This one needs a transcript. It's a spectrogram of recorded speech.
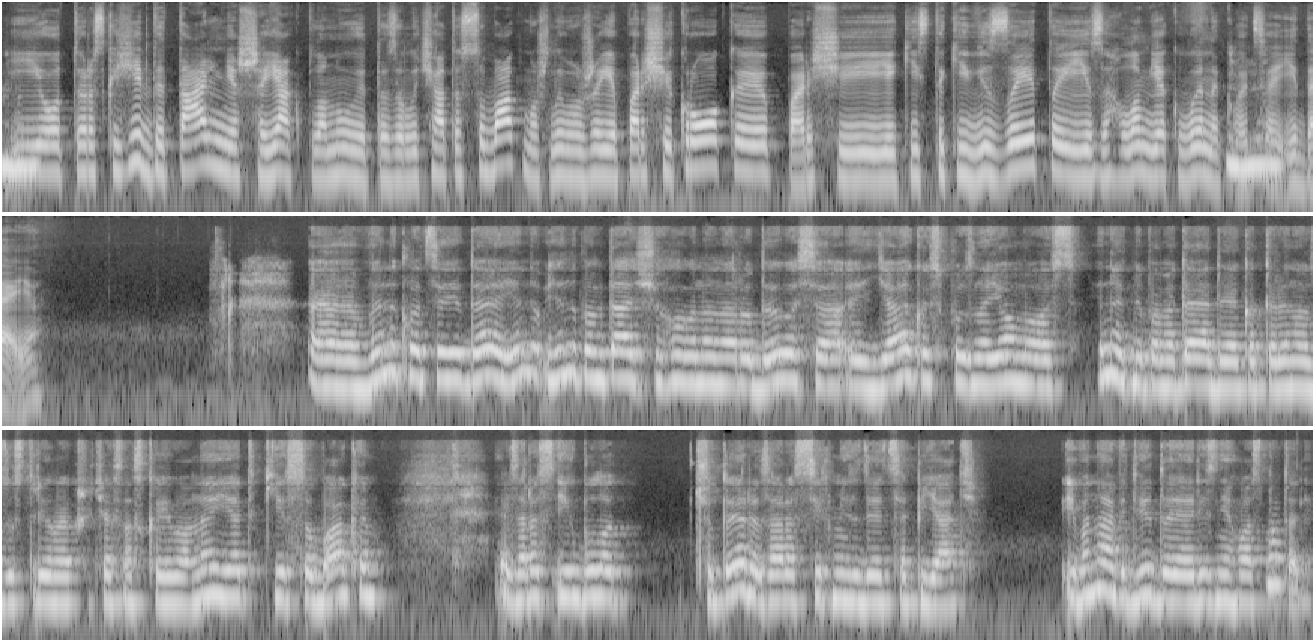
і от розкажіть детальніше, як плануєте залучати собак? Можливо, вже є перші кроки, перші якісь такі візити, і загалом як виникла ця ідея? Е, Виникла ця ідея. Я не, я не пам'ятаю, з чого вона народилася. Я якось познайомилась. Я навіть не пам'ятаю, де я Катерину зустріла, якщо чесно, з Києва. В неї є такі собаки. Зараз їх було чотири, зараз їх, мені здається, п'ять. І вона відвідує різні госпіталі.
